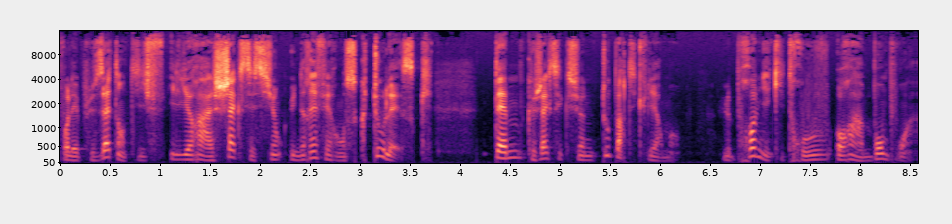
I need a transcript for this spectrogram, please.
pour les plus attentifs, il y aura à chaque session une référence cthulesque, thème que j'affectionne tout particulièrement. Le premier qui trouve aura un bon point,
